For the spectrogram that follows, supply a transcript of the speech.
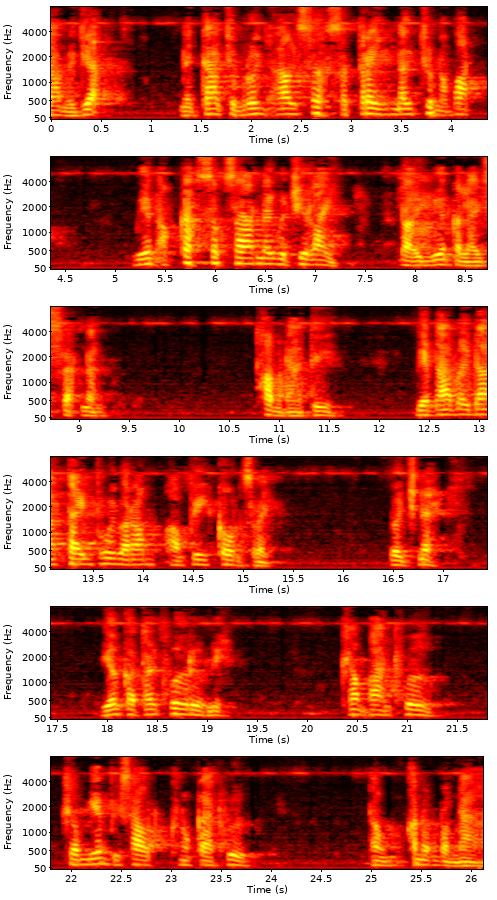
តាមរយៈនៃការជំរុញឲ្យសិស្សស្ត្រីនៅជនបទមានឱកាសសិក្សានៅវិទ្យាល័យដោយមានកន្លែងស្នាក់នៅធម្មតាទីវាដាបៃតាតែងព្រួយបារម្ភអំពីកូនស្រីដូច្នេះ យើងក៏ត្រូវធ្វើរឿងនេះខ្ញុំបានធ្វើខ្ញុំមានពិសោធន៍ក្នុងការធ្វើក្នុងក្នុងដំណើរ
